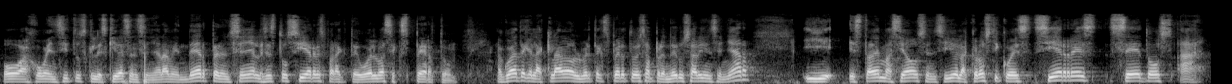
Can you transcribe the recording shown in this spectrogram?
o a jovencitos que les quieras enseñar a vender, pero enséñales estos cierres para que te vuelvas experto. Acuérdate que la clave de volverte experto es aprender usar y enseñar, y está demasiado sencillo. El acróstico es cierres C2A.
